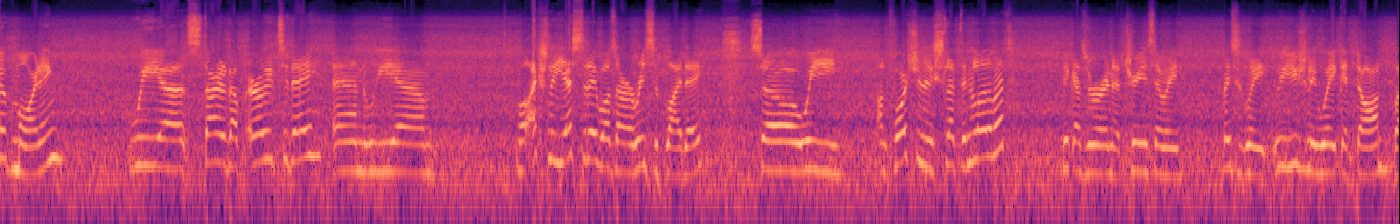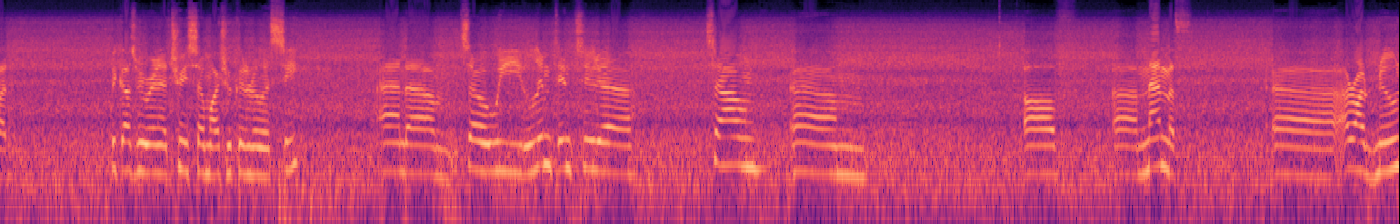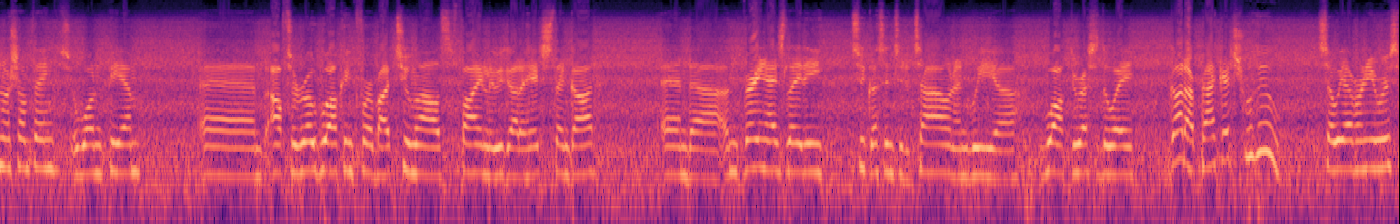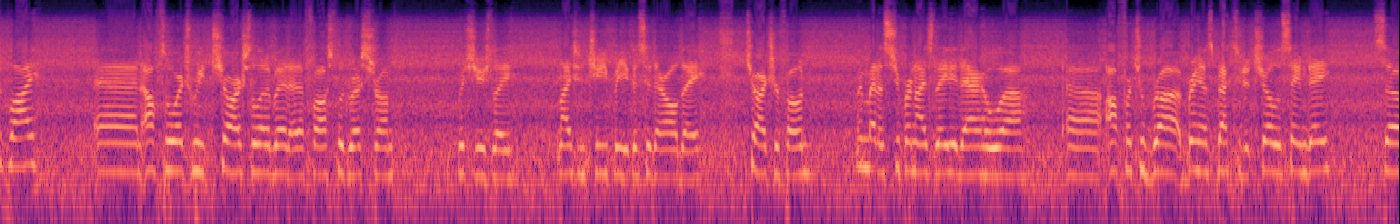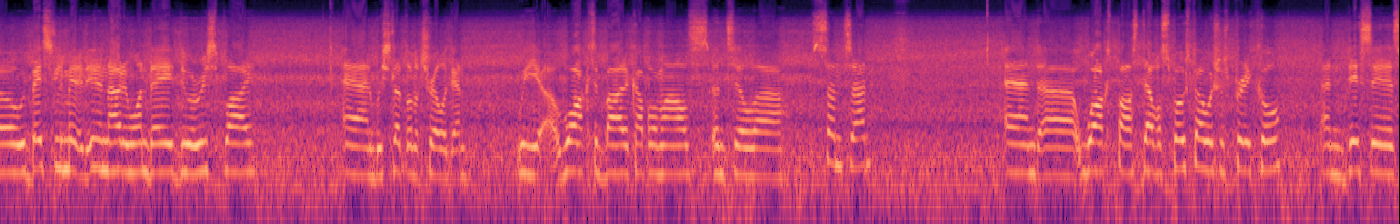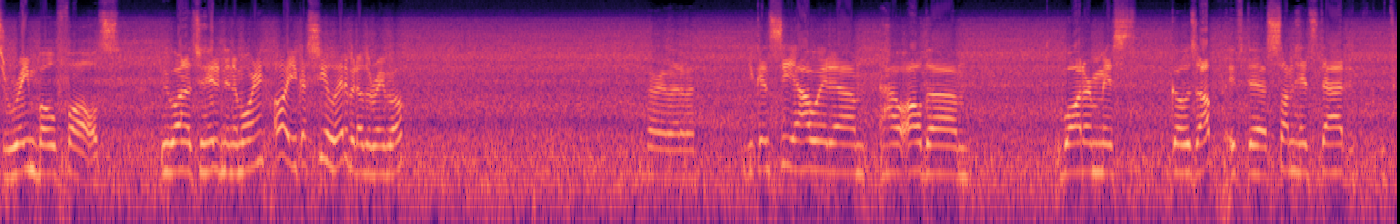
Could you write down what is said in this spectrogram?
Good morning. We uh, started up early today and we, um, well actually yesterday was our resupply day. So we unfortunately slept in a little bit because we were in a tree so we basically, we usually wake at dawn but because we were in a tree so much we couldn't really see. And um, so we limped into the town um, of uh, Mammoth uh, around noon or something, so 1 p.m. And after road walking for about two miles, finally we got a hitch, thank God. And uh, a very nice lady took us into the town and we uh, walked the rest of the way. Got our package, woohoo! So we have our new resupply. And afterwards we charged a little bit at a fast food restaurant, which usually nice and cheap, but you can sit there all day, charge your phone. We met a super nice lady there who uh, uh, offered to br bring us back to the trail the same day. So we basically made it in and out in one day, do a resupply, and we slept on the trail again. We uh, walked about a couple of miles until uh, sunset, and uh, walked past Devil's Postpile, which was pretty cool. And this is Rainbow Falls. We wanted to hit it in the morning. Oh, you can see a little bit of the rainbow. Very little bit. You can see how it, um, how all the um, water mist goes up. If the sun hits that,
